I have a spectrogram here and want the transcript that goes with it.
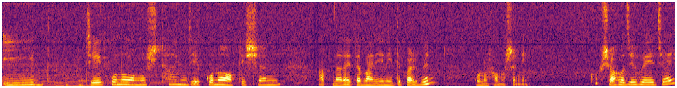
ঈদ, যে কোনো অনুষ্ঠান, যে কোনো অকেশন আপনারা এটা বানিয়ে নিতে পারবেন, কোনো সমস্যা নেই। খুব সহজে হয়ে যায়,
